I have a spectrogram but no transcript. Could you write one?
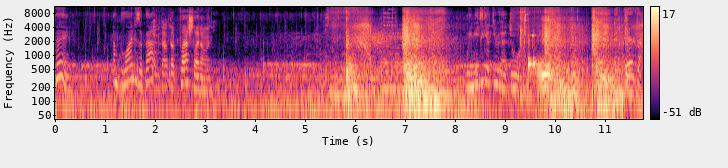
thing. I'm blind as a bat Without that flashlight on. We need to get through that door. Hey, an air duct.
